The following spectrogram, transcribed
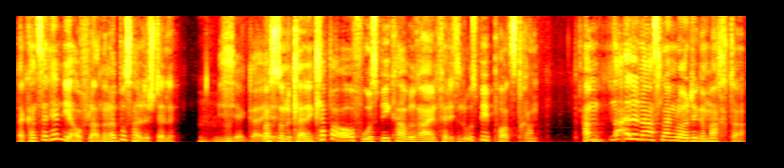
Da kannst du dein Handy aufladen an der Bushaltestelle. Mhm. Ist ja geil. Machst so eine kleine Klappe auf, USB-Kabel rein, fertig, sind USB-Ports dran. Haben alle naslang Leute gemacht da.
